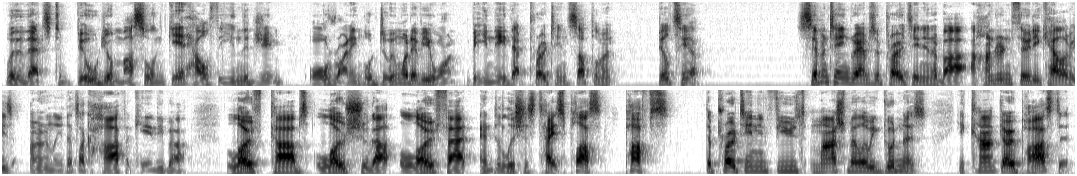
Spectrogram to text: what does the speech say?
whether that's to build your muscle and get healthy in the gym or running or doing whatever you want, but you need that protein supplement, Built's here. 17 grams of protein in a bar, 130 calories only. That's like half a candy bar. Low carbs, low sugar, low fat, and delicious taste. Plus, puffs, the protein infused marshmallowy goodness. You can't go past it.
